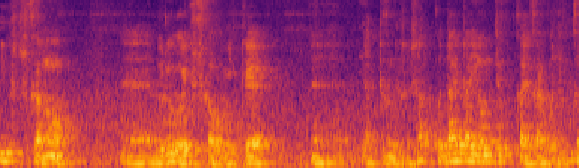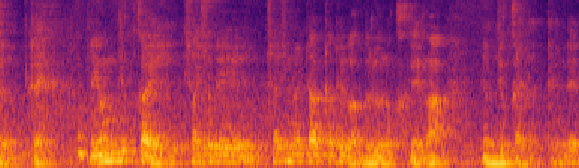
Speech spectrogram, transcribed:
いくつかの、えー、ブルーをいくつか置いて、えー、やっていくんですけどさこれ大体40回から50回塗って。で40回最初で最初のいた例えばブルーの区形が40回塗ってる。んで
